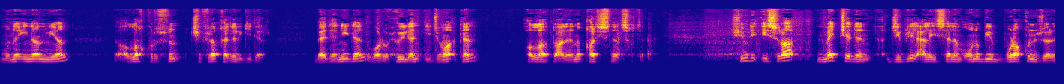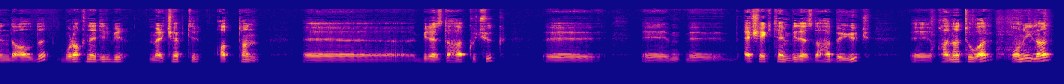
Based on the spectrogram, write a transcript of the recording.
Buna inanmayan Allah kurusun çifre kadar gider bedeniden ve ruhuyla icmaten allah Teala'nın karşısına çıktı. Şimdi İsra Mekke'den Cibril aleyhisselam onu bir burakın üzerinde aldı. Burak nedir? Bir merkeptir. Attan e, biraz daha küçük, e, e, eşekten biraz daha büyük e, kanatı var. Onunla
